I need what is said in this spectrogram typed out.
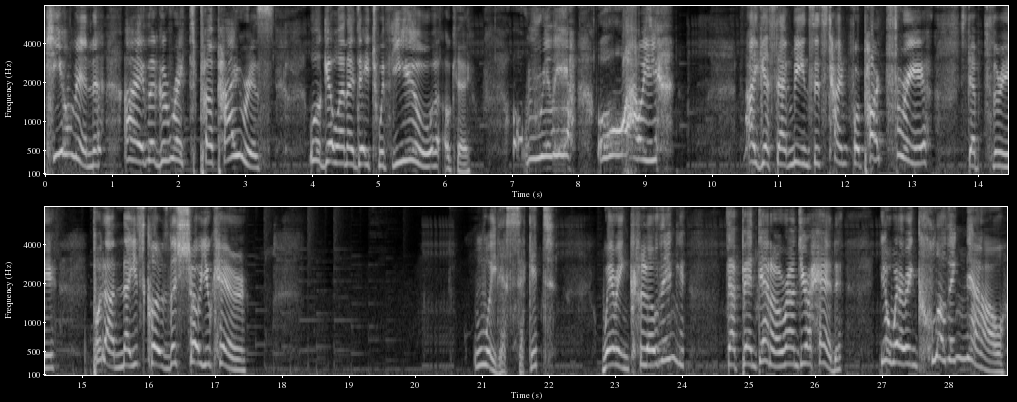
human. I'm a great papyrus. We'll go on a date with you. Okay. Really? Wowie! I guess that means it's time for part three. Step three put on nice clothes to show you care. Wait a second. Wearing clothing? That bandana around your head. You're wearing clothing now.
